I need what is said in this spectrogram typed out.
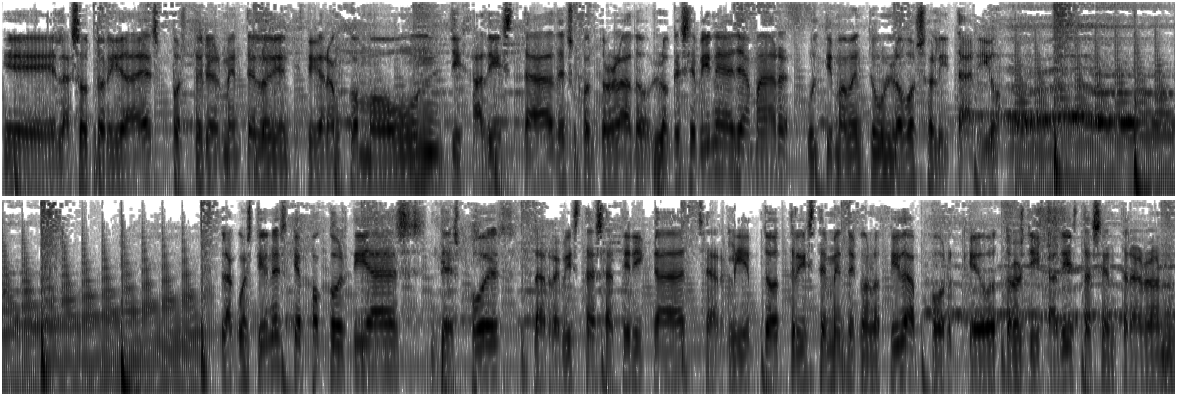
las autoridades posteriormente lo identificaron como un yihadista descontrolado, lo que se viene a llamar últimamente un lobo solitario. La cuestión es que pocos días después, la revista satírica Charlie Hebdo, tristemente conocida porque otros yihadistas entraron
